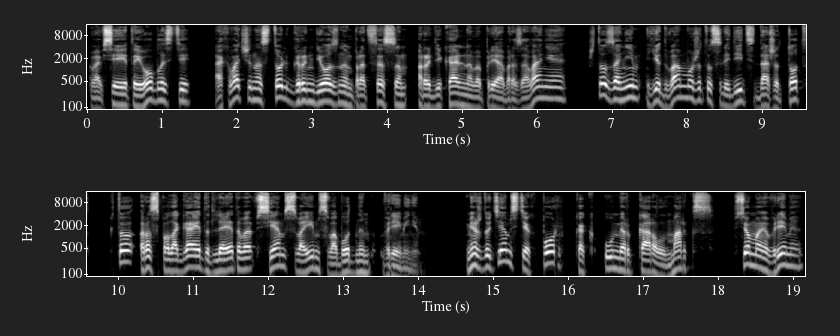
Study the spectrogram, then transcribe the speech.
во всей этой области охвачена столь грандиозным процессом радикального преобразования, что за ним едва может уследить даже тот, кто располагает для этого всем своим свободным временем. Между тем, с тех пор, как умер Карл Маркс, все мое время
